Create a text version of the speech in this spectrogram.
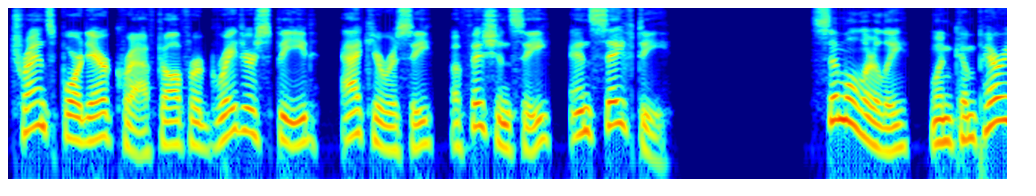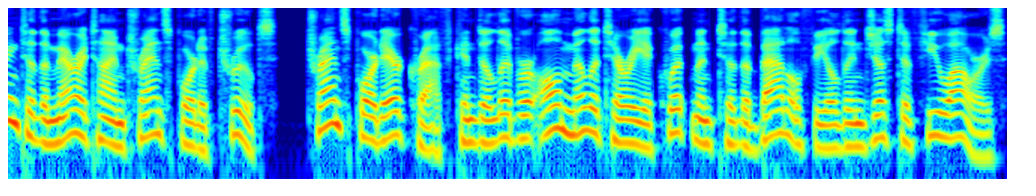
transport aircraft offer greater speed, accuracy, efficiency, and safety. Similarly, when comparing to the maritime transport of troops, transport aircraft can deliver all military equipment to the battlefield in just a few hours,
